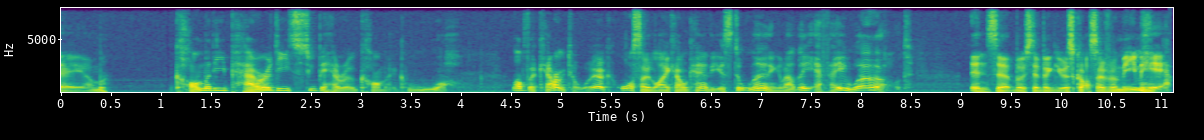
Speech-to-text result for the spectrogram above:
Damn. Comedy parody superhero comic. Whoa. Love the character work. Also like how Candy is still learning about the FA world. Insert most ambiguous crossover meme here.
